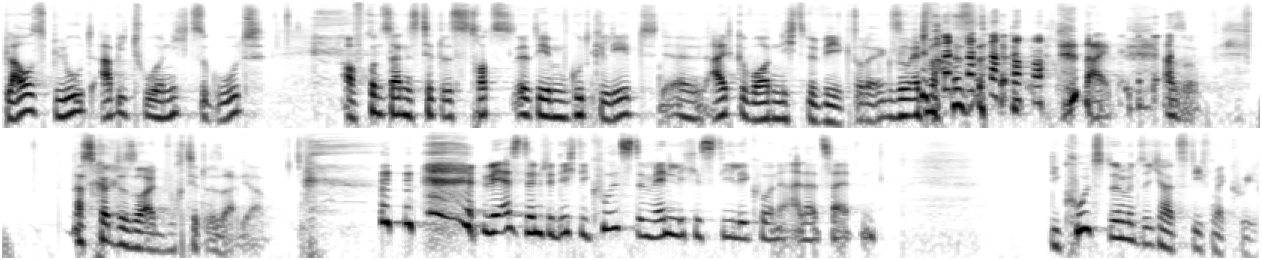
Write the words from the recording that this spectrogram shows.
Blaues Blut, Abitur nicht so gut. Aufgrund seines Titels trotzdem gut gelebt, äh, alt geworden, nichts bewegt oder so etwas. Nein, also das könnte so ein Buchtitel sein, ja. Wer ist denn für dich die coolste männliche Stilikone aller Zeiten? Die coolste mit Sicherheit Steve McQueen.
